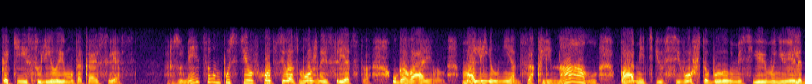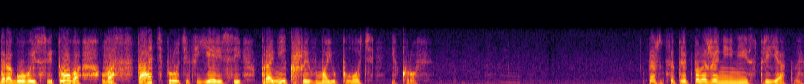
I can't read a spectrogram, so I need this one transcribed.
какие сулила ему такая связь. Разумеется, он пустил в ход всевозможные средства, уговаривал, молил, нет, заклинал памятью всего, что было у месье Эммануэля дорогого и святого, восстать против ереси, проникшей в мою плоть и кровь. Кажется, предположение не из приятных.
